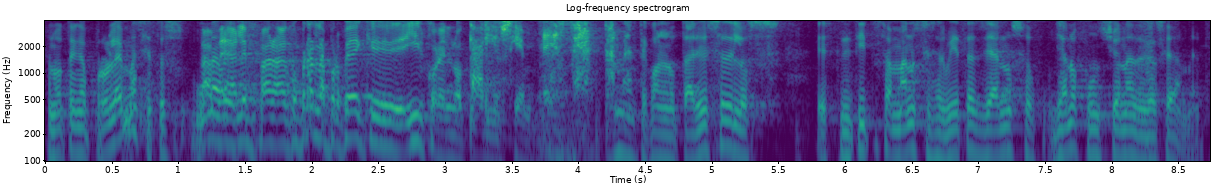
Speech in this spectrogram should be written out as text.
que no tenga problemas. Entonces, una para, vez, para comprar la propiedad hay que ir con el notario siempre. Exactamente, con el notario. Ese de los escrititos a manos y servietas ya no, se, ya no funciona desgraciadamente.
